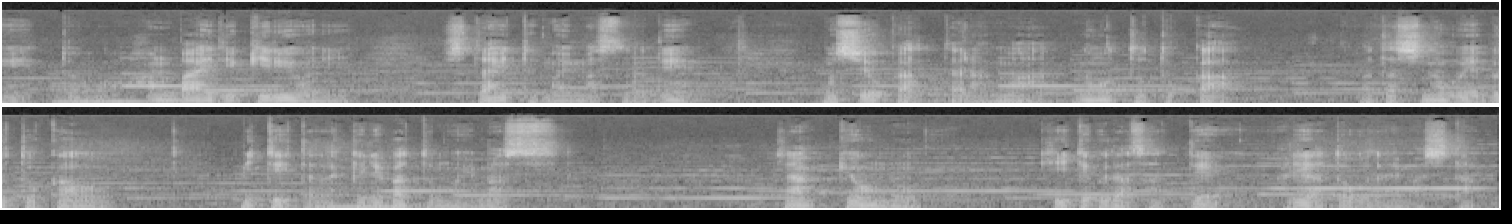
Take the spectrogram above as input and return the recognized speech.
えーと、販売できるようにしたいと思いますのでもしよかったら、まあ、ノートとか私のウェブとかを見ていただければと思います。じゃあ今日も聞いてくださってありがとうございました。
